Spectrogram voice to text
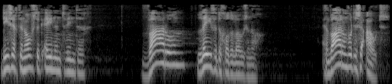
Die zegt in hoofdstuk 21, waarom leven de goddelozen nog? En waarom worden ze oud?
